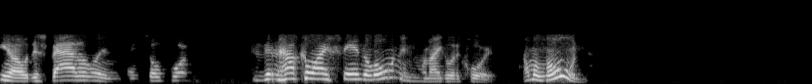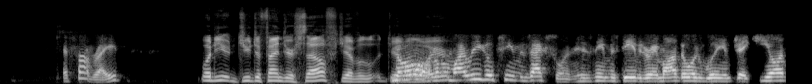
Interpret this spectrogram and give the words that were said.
you know, this battle and, and so forth, then how come I stand alone in, when I go to court? I'm alone. That's not right. What do you do? You defend yourself? Do you have a, do you no, have a lawyer? no, my legal team is excellent. His name is David Raimondo and William J. Keahon.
